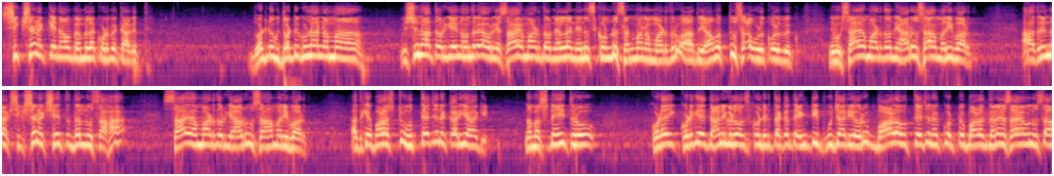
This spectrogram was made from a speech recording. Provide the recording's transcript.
ಶಿಕ್ಷಣಕ್ಕೆ ನಾವು ಬೆಂಬಲ ಕೊಡಬೇಕಾಗುತ್ತೆ. ದೊಡ್ಡ ದೊಡ್ಡ ಗುಣ ನಮ್ಮ ವಿಶ್ವನಾಥ್ ಅವ್ರಿಗೇನು ಅಂದರೆ ಅವ್ರಿಗೆ ಸಹಾಯ ಮಾಡಿದವ್ರನ್ನೆಲ್ಲ ನೆನೆಸ್ಕೊಂಡು ಸನ್ಮಾನ ಮಾಡಿದ್ರು. ಅದು ಯಾವತ್ತೂ ಸಹ ಉಳ್ಕೊಳ್ಬೇಕು. ನಿಮಗೆ ಸಹಾಯ ಮಾಡಿದವ್ರನ್ನ ಯಾರೂ ಸಹ ಮರಿಬಾರ್ದು. ಆದ್ದರಿಂದ ಶಿಕ್ಷಣ ಕ್ಷೇತ್ರದಲ್ಲೂ ಸಹ ಸಹಾಯ ಮಾಡಿದವ್ರಿಗೆ ಯಾರೂ ಸಹ ಮರಿಬಾರ್ದು. ಅದಕ್ಕೆ ಭಾಳಷ್ಟು ಉತ್ತೇಜನಕಾರಿಯಾಗಿ ನಮ್ಮ ಸ್ನೇಹಿತರು ಕೊಡೆ, ಕೊಡುಗೆ ದಾನಿಗಳು ಅನ್ಸ್ಕೊಂಡಿರ್ತಕ್ಕಂಥ ಎನ್ ಟಿ ಪೂಜಾರಿ ಅವರು ಭಾಳ ಉತ್ತೇಜನ ಕೊಟ್ಟು ಭಾಳ ಧನ ಸಹಾಯವನ್ನು ಸಹ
